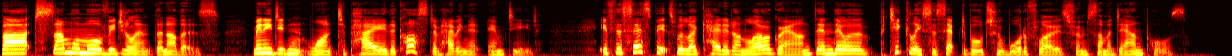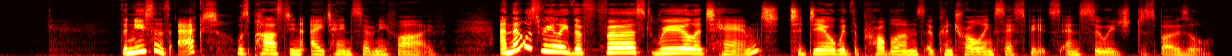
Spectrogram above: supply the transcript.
but some were more vigilant than others. Many didn't want to pay the cost of having it emptied. If the cesspits were located on lower ground, then they were particularly susceptible to water flows from summer downpours. The Nuisance Act was passed in 1875, and that was really the first real attempt to deal with the problems of controlling cesspits and sewage disposal.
